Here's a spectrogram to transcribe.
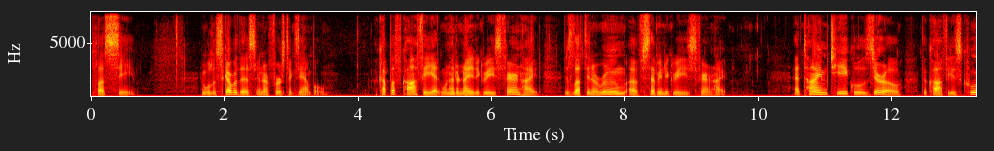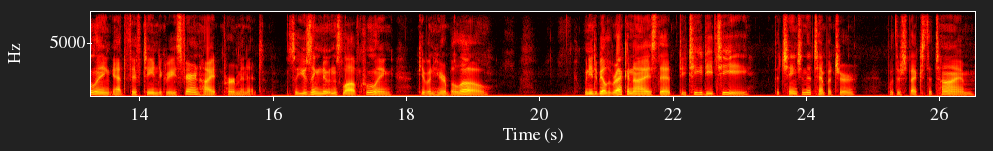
plus c. And we'll discover this in our first example. A cup of coffee at 190 degrees Fahrenheit is left in a room of 70 degrees Fahrenheit. At time t equals 0, the coffee is cooling at 15 degrees Fahrenheit per minute. So using Newton's law of cooling, given here below, we need to be able to recognize that dt dt, the change in the temperature with respect to time,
